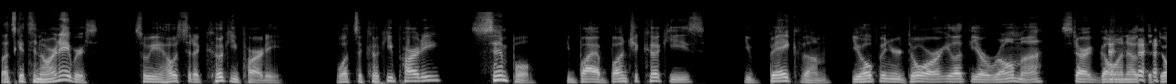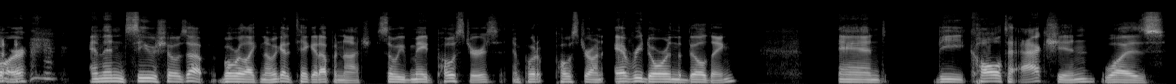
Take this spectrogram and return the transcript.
let's get to know our neighbors. So we hosted a cookie party. What's a cookie party? Simple. You buy a bunch of cookies, you bake them, you open your door, you let the aroma start going out the door, and then see who shows up. But we're like, no, we got to take it up a notch. So we made posters and put a poster on every door in the building. And the call to action was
